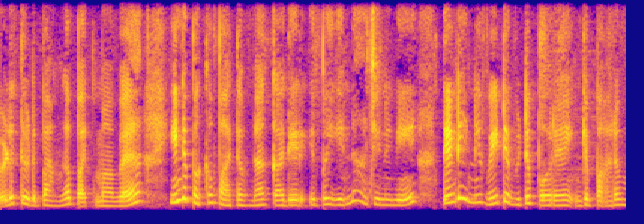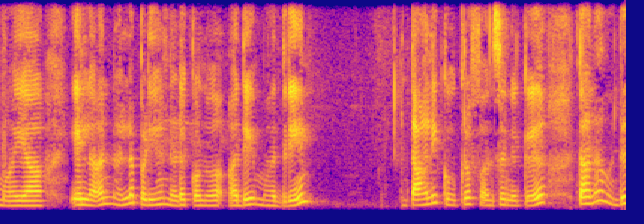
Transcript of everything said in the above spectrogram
வெளுத்து எடுப்பாங்க பத்மாவை. இந்த பக்கம் பார்த்தோம்னா கதிர் இப்போ என்ன ஆச்சுன்னு நீ திடீர்னு வீட்டை விட்டு போகிறேன் இங்கே பாரு மாயா எல்லாம் நல்லபடியாக நடக்கணும். அதே மாதிரி தாலி கோக்குற ஃபங்க்ஷனுக்கு தானா வந்து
